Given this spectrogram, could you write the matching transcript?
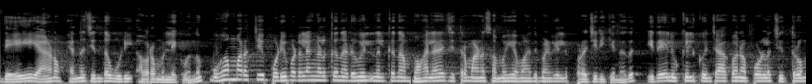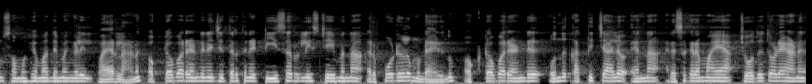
ദയയാണോ എന്ന ചിന്ത കൂടി അവരുടെ മുന്നിലേക്ക് വന്നു. മുഖം മറച്ച് പൊടിപടലങ്ങൾക്ക് നടുവിൽ നിൽക്കുന്ന മോഹൻലാലിന്റെ ചിത്രമാണ് സാമൂഹ്യ മാധ്യമങ്ങളിൽ പ്രചരിക്കുന്നത്. ഇതേ ലുക്കിൽ കുഞ്ചാക്കോനൊപ്പമുള്ള ചിത്രവും സാമൂഹ്യ മാധ്യമങ്ങളിൽ വൈറലാണ്. ഒക്ടോബർ രണ്ടിന് ചിത്രത്തിന്റെ ടീസർ റിലീസ് ചെയ്യുമെന്ന റിപ്പോർട്ടുകളും ഉണ്ടായിരുന്നു. ഒക്ടോബർ രണ്ട് ഒന്ന് കത്തിച്ചാലോ എന്ന രസകരമായ ചോദ്യത്തോടെയാണ്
